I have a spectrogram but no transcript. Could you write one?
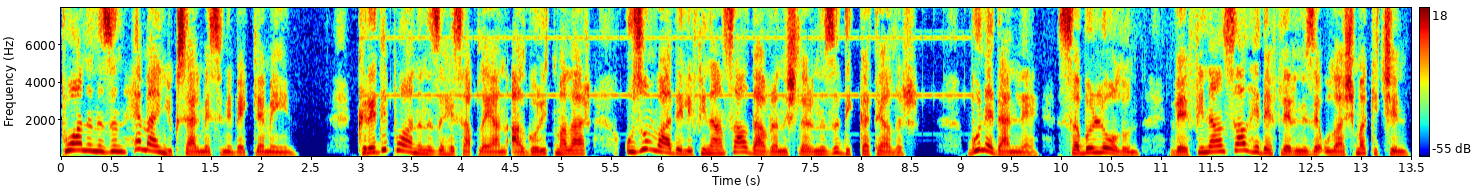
puanınızın hemen yükselmesini beklemeyin. Kredi puanınızı hesaplayan algoritmalar uzun vadeli finansal davranışlarınızı dikkate alır. Bu nedenle sabırlı olun ve finansal hedeflerinize ulaşmak için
